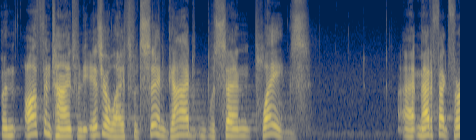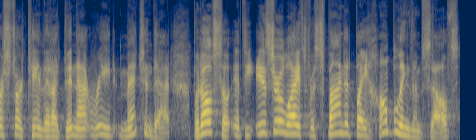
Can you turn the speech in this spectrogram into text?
when oftentimes when the Israelites would sin, God would send plagues. Uh, matter of fact, verse 13 that I did not read mentioned that. But also, if the Israelites responded by humbling themselves,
